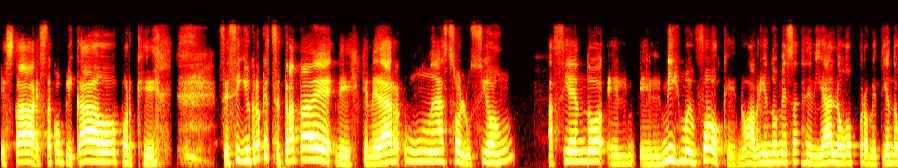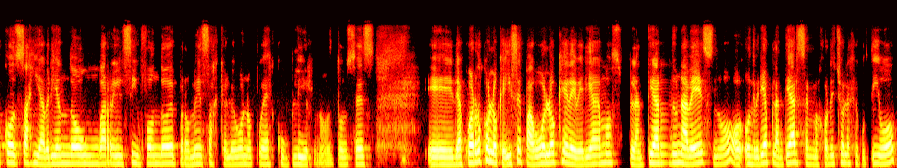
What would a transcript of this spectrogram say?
está, está complicado porque se yo creo que se trata de, de generar una solución haciendo el, mismo enfoque, ¿no? Abriendo mesas de diálogo, prometiendo cosas y abriendo un barril sin fondo de promesas que luego no puedes cumplir, ¿no? Entonces, eh, de acuerdo con lo que dice Paolo, que deberíamos plantear de una vez, ¿no? O, debería plantearse, mejor dicho, el Ejecutivo,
